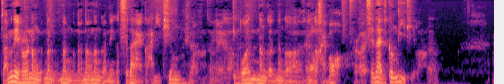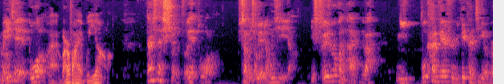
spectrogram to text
咱们那时候弄弄弄弄弄弄个那个磁带，嘎一听是吧？顶多弄个弄个弄个海报是吧？现在就更立体了。嗯，媒介也多了，哎，玩法也不一样了。但是现在选择也多了，像你手里遥控器一样，你随时换台，对吧？你不看电视，你可以看机顶盒，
